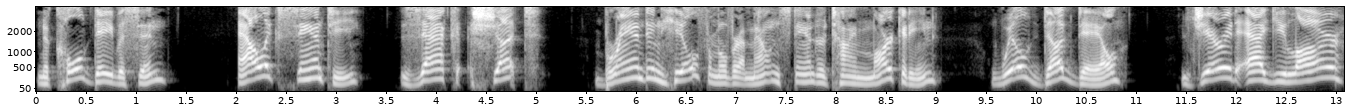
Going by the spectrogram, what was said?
Nicole Davison, Alex Santee, Zach Shutt, Brandon Hill from over at Mountain Standard Time Marketing, Will Dugdale, Jared Aguilar,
